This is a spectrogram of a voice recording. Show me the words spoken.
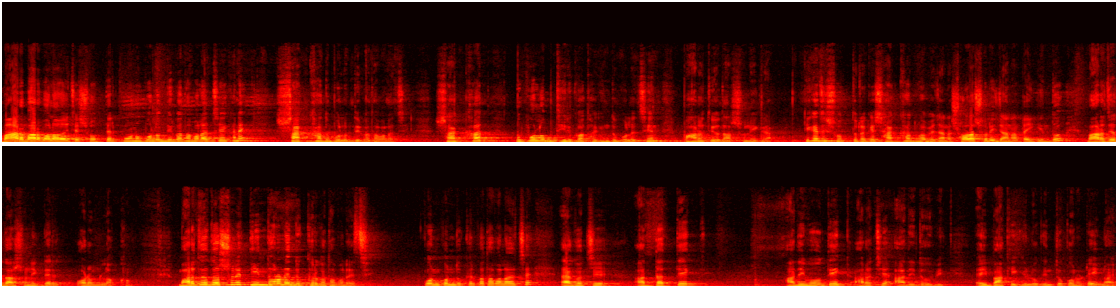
বারবার বলা হয়েছে, সত্যের কোন উপলব্ধির কথা বলা হচ্ছে এখানে? সাক্ষাৎ উপলব্ধির কথা বলা আছে সাক্ষাৎ উপলব্ধির কথা কিন্তু বলেছেন ভারতীয় দার্শনিকরা। ঠিক আছে? সত্যটাকে সাক্ষাৎভাবে জানা, সরাসরি জানাটাই কিন্তু ভারতীয় দার্শনিকদের পরম লক্ষ্য। ভারতীয় দর্শনে তিন ধরনের দুঃখের কথা বলা হয়েছে। কোন কোন দুঃখের কথা বলা হচ্ছে এক হচ্ছে আধ্যাত্মিক, আদিভৌতিক, আর হচ্ছে আদিদৈবিক। এই বাকিগুলো কিন্তু কোনোটাই নয়।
